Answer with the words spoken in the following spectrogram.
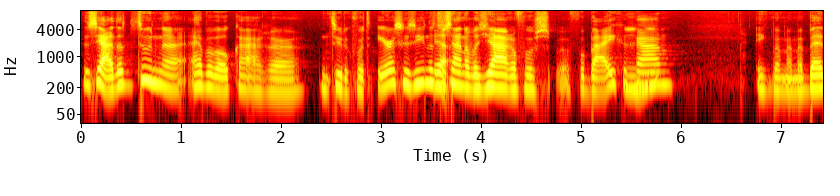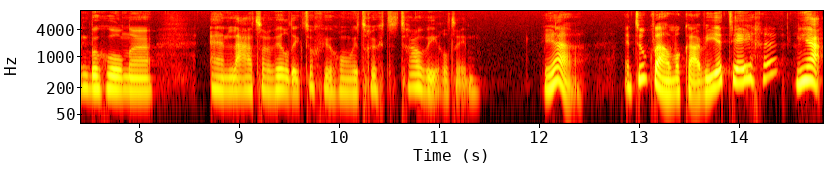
Dus ja, dat, toen eh, hebben we elkaar natuurlijk voor het eerst gezien. En Ja. toen zijn er wat jaren voor, voorbij gegaan. Ik ben met mijn band begonnen. En later wilde ik toch weer gewoon weer terug de trouwwereld in. ja. En toen kwamen we elkaar weer tegen. Ja,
